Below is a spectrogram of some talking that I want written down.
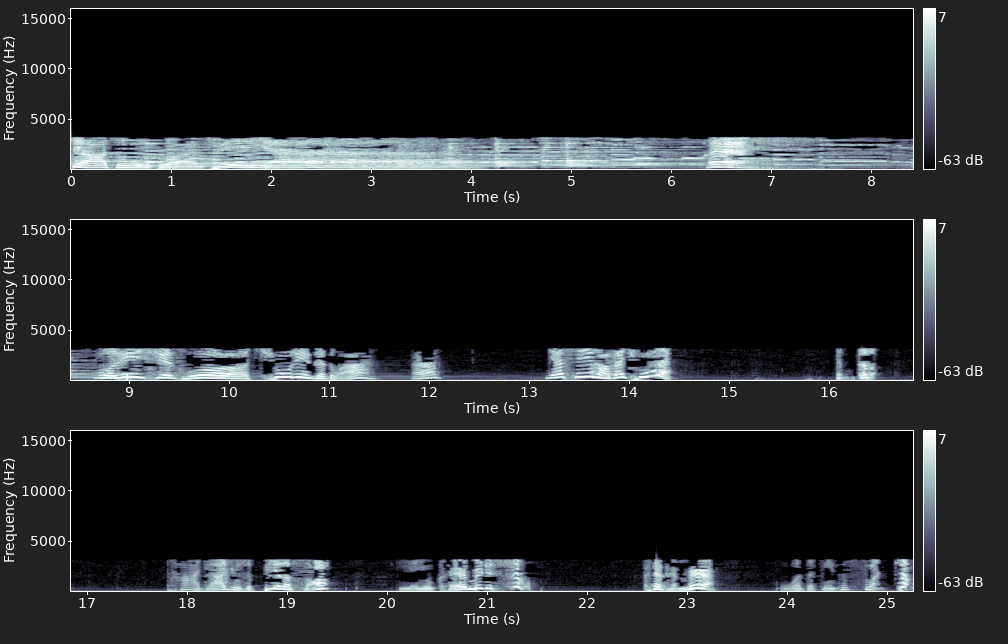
家中断炊烟。哎，富人去粗，穷人之短啊！伢谁让咱穷了？等着吧，他家就是闭了嗓，也有开门的时候。开开门，我再跟他算账。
